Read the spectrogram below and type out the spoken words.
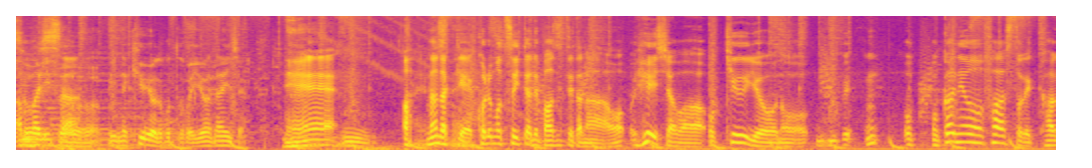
あんまりさそうそう。みんな給与のこととか言わないじゃん、ねえ。うん、あなんだっけ？これもツイッターでバズってたな。お弊社はお給料のん？おお金をファーストで考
